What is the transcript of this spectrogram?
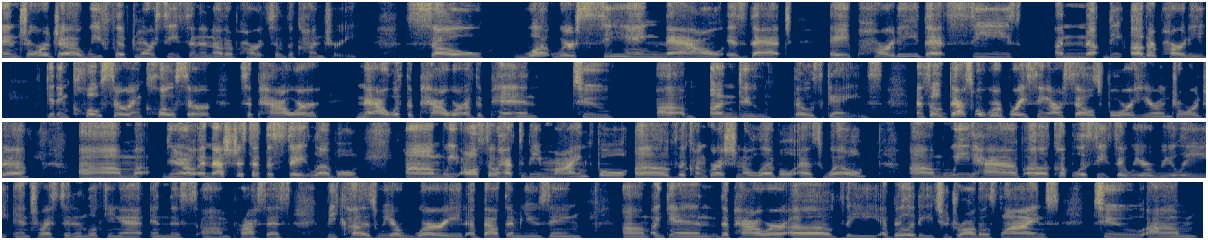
in Georgia, we flipped more seats than in other parts of the country. So, what we're seeing now is that a party that sees an- the other party getting closer and closer to power, now with the power of the pen to um, undo those gains. And so that's what we're bracing ourselves for here in Georgia. Um, you know, and that's just at the state level. Um, we also have to be mindful of the congressional level as well. Um, we have a couple of seats that we are really interested in looking at in this um, process because we are worried about them using um, again, the power of the ability to draw those lines, to um,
